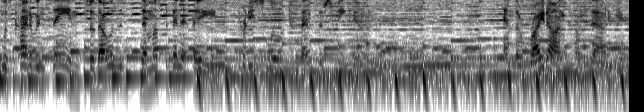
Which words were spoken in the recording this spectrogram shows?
was kind of insane. So that was a, that must have been a, pretty slow defensive Suicune. And the Rhydon comes out here.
